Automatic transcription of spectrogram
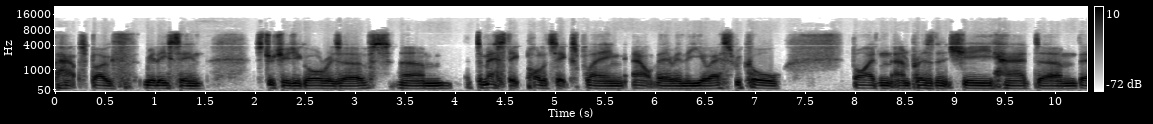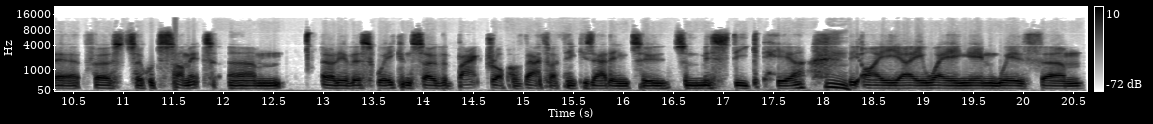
perhaps both releasing strategic oil reserves, um, domestic politics playing out there in the US. Recall Biden and President Xi had um, their first so called summit. Um, earlier this week. And so the backdrop of that, I think, is adding to some mystique here. Mm. The IEA weighing in with um,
